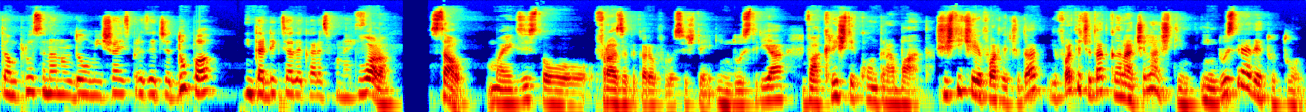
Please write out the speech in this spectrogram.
în plus în anul 2016 după interdicția de care spuneai. Voilà. Sau mai există o frază pe care o folosește industria, va crește contrabanda. Și știi ce e foarte ciudat? E foarte ciudat că în același timp industria de tutun,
